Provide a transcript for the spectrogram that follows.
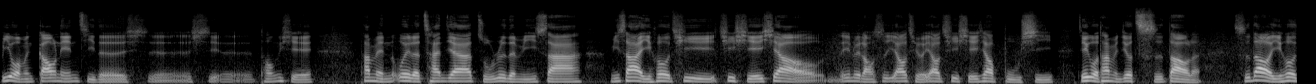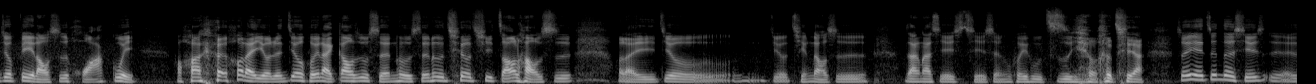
比我们高年级的是是同学，他们为了参加主日的弥撒。弥撒以后去去学校，因为老师要求要去学校补习，结果他们就迟到了。迟到以后就被老师罚跪。后来有人就回来告诉神父，神父就去找老师，后来就就请老师让那些学生恢复自由，这样。所以真的学呃，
